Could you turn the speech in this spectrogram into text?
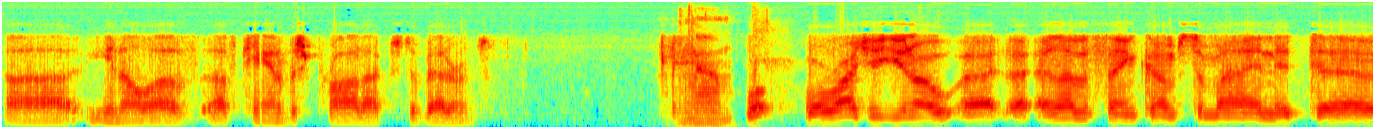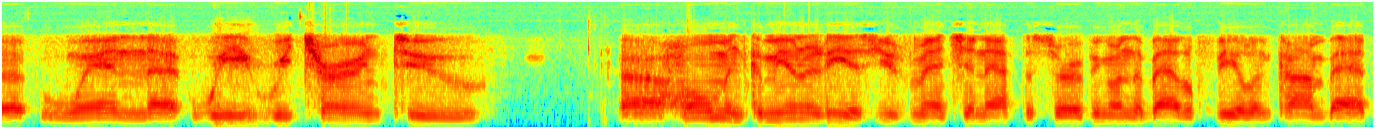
uh, you know, of, of cannabis products to veterans. Yeah. Well, well, Roger, you know, uh, another thing comes to mind that uh, when uh, we return to uh, home and community, as you've mentioned, after serving on the battlefield in combat,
